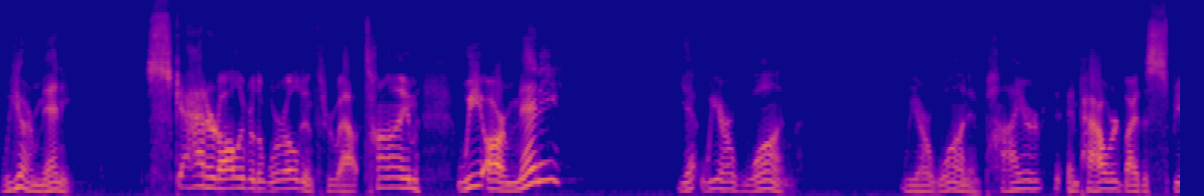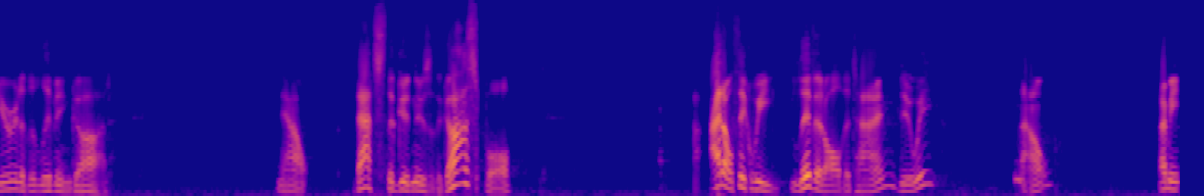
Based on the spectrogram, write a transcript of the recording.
We are many. Scattered all over the world and throughout time. We are many, yet we are one. We are one, empowered, empowered by the Spirit of the living God. Now, that's the good news of the gospel. I don't think we live it all the time, do we? No. I mean,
